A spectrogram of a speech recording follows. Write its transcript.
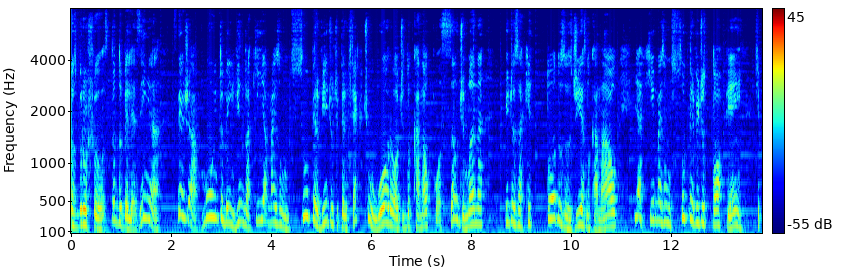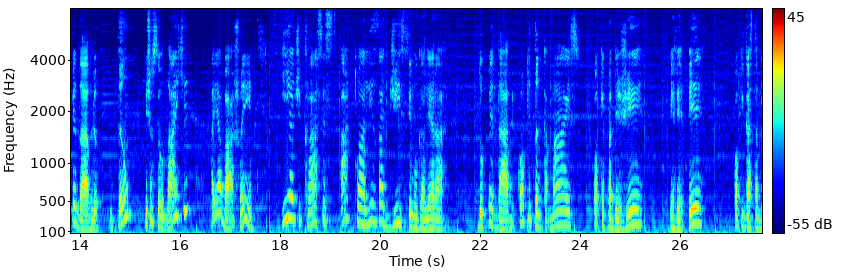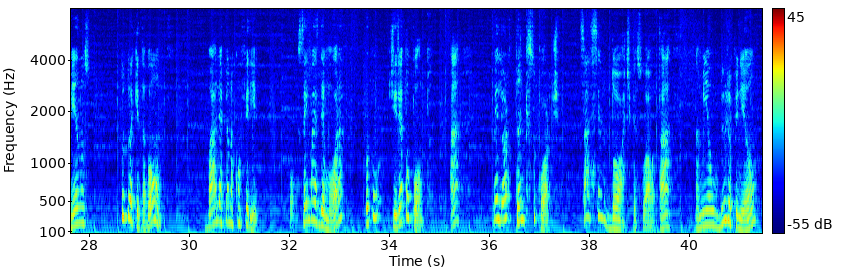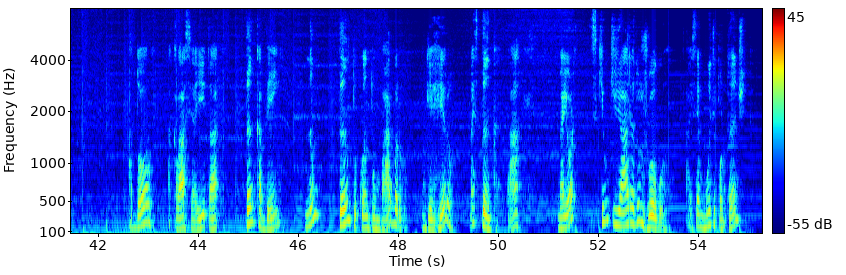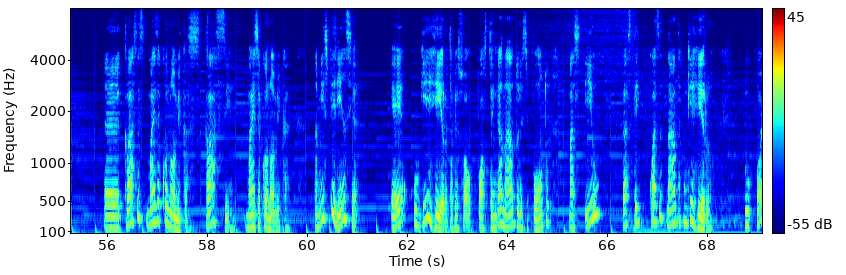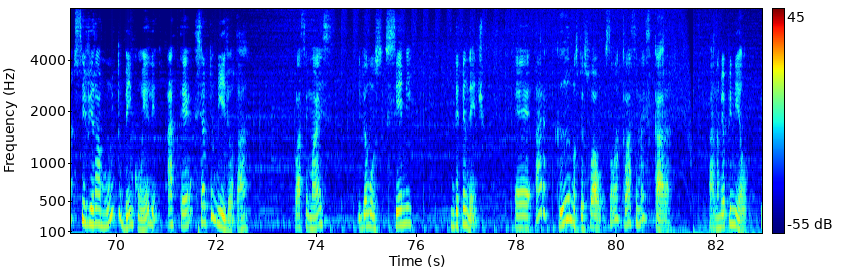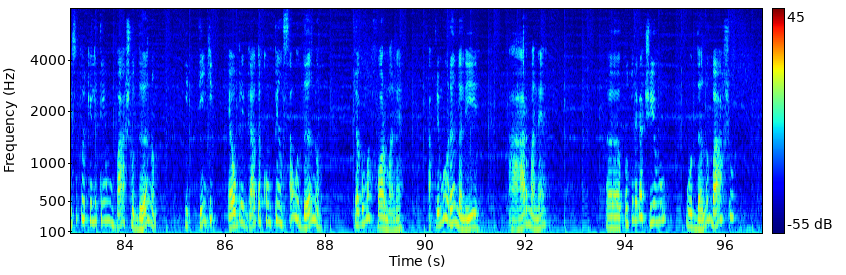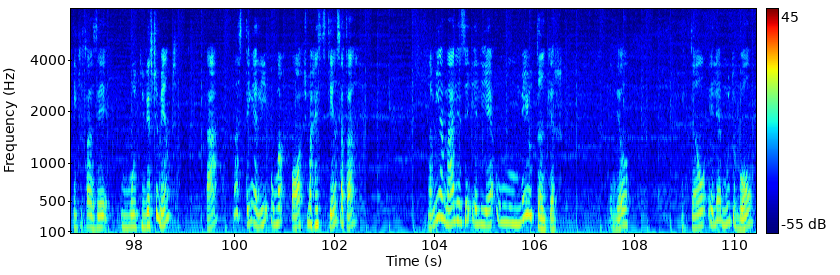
meus bruxos, tudo belezinha? Seja muito bem-vindo aqui a mais um super vídeo de Perfect World do canal Poção de Mana. Vídeos aqui todos os dias no canal e aqui mais um super vídeo top, hein, de PW. Então, deixa o seu like aí abaixo, hein? Guia de classes atualizadíssimo, galera, do PW. Qual que tanca mais, qual que é para DG, EVP, qual que gasta menos, tudo aqui, tá bom? Vale a pena conferir. Bom, sem mais demora, vamos direto ao ponto, tá? Melhor tanque suporte. Sacerdote, pessoal, tá? Na minha humilde opinião, adoro a classe aí, tá? Tanca bem, não tanto quanto um bárbaro, um guerreiro, mas tanca, tá? Maior skill diária do jogo, tá? Isso é muito importante. É, classes mais econômicas. Classe mais econômica. Na minha experiência, é o guerreiro, tá pessoal? Posso estar enganado nesse ponto, mas eu gastei quase nada com guerreiro. Tu pode se virar muito bem com ele até certo nível, tá? Classe mais, digamos, semi-independente. É, arcanos, pessoal, são a classe mais cara, tá? na minha opinião. Isso porque ele tem um baixo dano e tem que é obrigado a compensar o dano de alguma forma, né? Aprimorando ali a arma, né? Uh, ponto negativo, o dano baixo, tem que fazer muito investimento, tá? Mas tem ali uma ótima resistência, tá? Na minha análise, ele é um meio tanker, entendeu? Então ele é muito bom,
